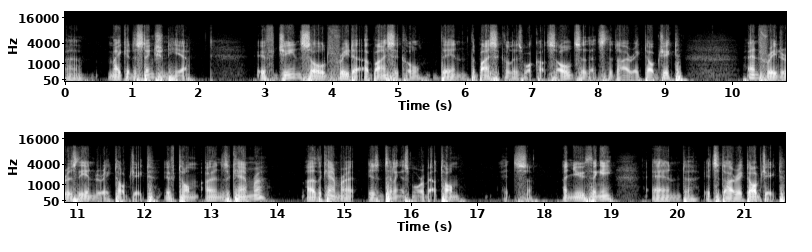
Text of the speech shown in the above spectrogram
uh, make a distinction here? If Jean sold Frida a bicycle, then the bicycle is what got sold, so that's the direct object, and Frida is the indirect object. If Tom owns a camera, uh, the camera isn't telling us more about Tom. It's a new thingy, and uh, it's a direct object.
